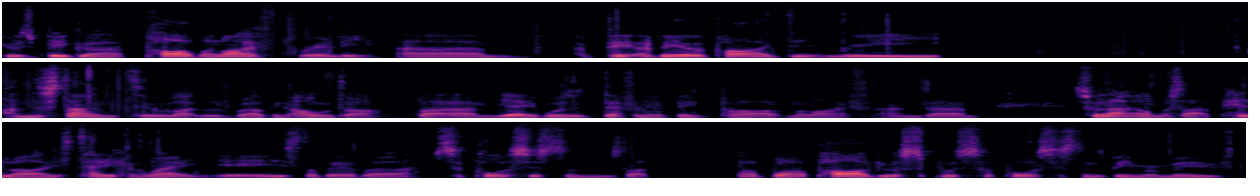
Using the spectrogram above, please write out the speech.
he was a big uh, part of my life, really. Um, a bit, a bit of a part I didn't really understand until like when I've been older. But um, yeah, it was definitely a big part of my life, and um, so that almost like pillar is taken away. It is a bit of a support systems like well, part of your support systems being removed.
